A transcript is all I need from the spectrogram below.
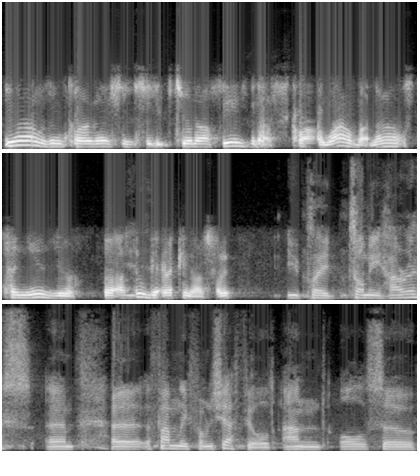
Yeah, I was in Coronation Street for two and a half years, but that's quite a while back now. That's 10 years ago. But I still get recognised for it. You played Tommy Harris, um, uh, a family from Sheffield, and also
